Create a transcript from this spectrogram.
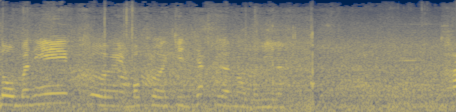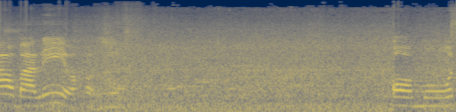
น มอันนี้เคยบ่เคยกินแค่เกลือนมอันนี้นะข้าวบาเล่เหรอเขาเลยออโมส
